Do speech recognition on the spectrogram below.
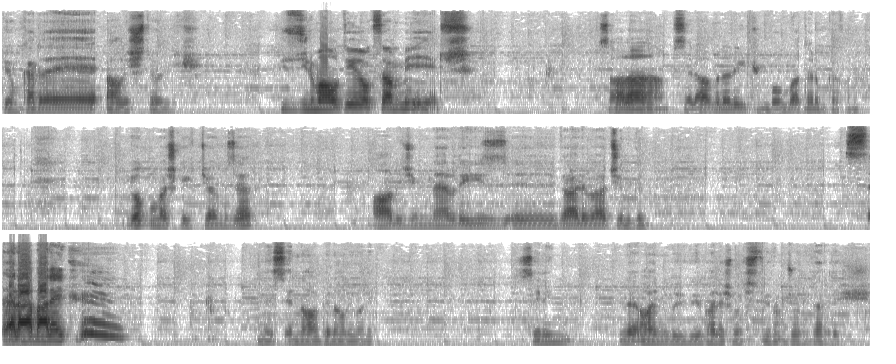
diyorum kardeş. Al işte öldük. 126'ya 91. Selam. Selamun aleyküm. Bomba atarım kafana. Yok mu başka gideceğimiz yer? Abicim neredeyiz? Ee, galiba çılgın. Selam aleyküm. Ne senin abini alayım hadi. Seninle aynı duyguyu paylaşmak istiyorum Johnny kardeş.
